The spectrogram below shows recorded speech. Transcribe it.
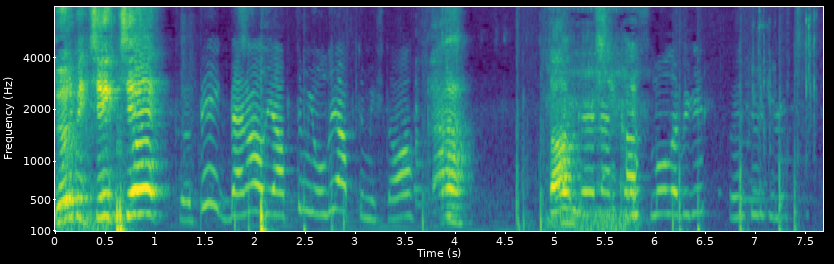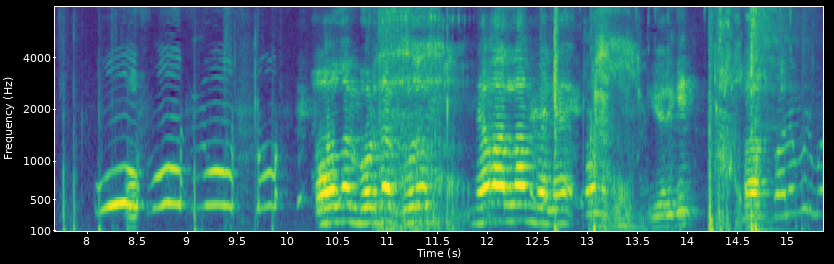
Dur bir çık çık. Köpek ben al yaptım yolu yaptım işte al. Tamam. Arkadaşlar kasma olabilir. Özür dilerim. Of of of of. Oğlum burada grup ne var lan böyle? Yürü git. Bak Bana vurma.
